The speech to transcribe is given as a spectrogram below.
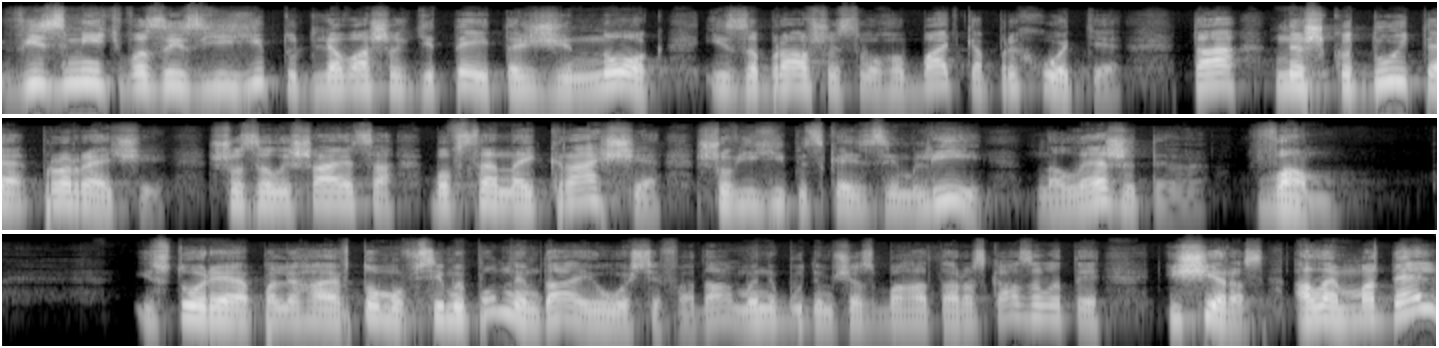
візьміть вози з Єгипту для ваших дітей та жінок, і, забравши свого батька, приходьте, та не шкодуйте про речі, що залишаються, бо все найкраще, що в єгипетській землі належите вам. Історія полягає в тому, всі ми пам'ятаємо да, Іосифа, да? ми не будемо зараз багато розказувати. І ще раз, але модель,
